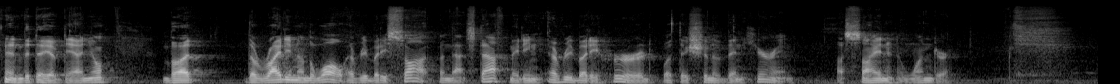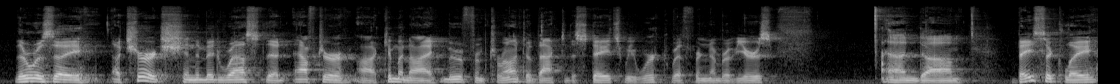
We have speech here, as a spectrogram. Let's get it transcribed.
in the day of Daniel, but the writing on the wall, everybody saw it. In that staff meeting, everybody heard what they shouldn't have been hearing a sign and a wonder. There was a, a church in the Midwest that, after uh, Kim and I moved from Toronto back to the States, we worked with for a number of years. And um, basically,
